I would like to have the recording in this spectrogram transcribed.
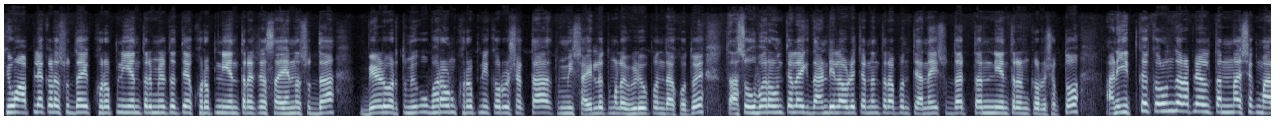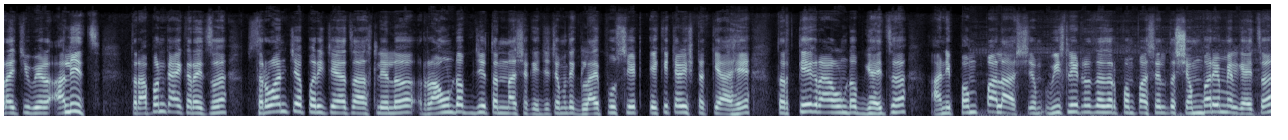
किंवा आपल्याकडे सुद्धा एक खुरपणी यंत्र मिळतं त्या खुरपणी यंत्राच्या साह्यानं सुद्धा बेडवर तुम्ही उभं राहून खुरपणी करू शकता. तुम्ही साईडला तुम्हाला व्हिडिओ पण दाखवतोय. तर असं उभं राहून त्याला एक दांडी लावल्याच्या नंतर आपण त्यांनाही सुद्धा तण नियंत्रण करू शकतो. आणि इतकं करून जर आपल्याला तणनाशक मारायची वेळ आलीच तर आपण काय करायचं? सर्वांच्या परिचयाचं असलेलं राऊंड अप जे तणनाशक आहे ज्याच्यामध्ये ग्लायफोसेट एकेचाळीस टक्के आहे तर ते राऊंड अप घ्यायचं आणि पंपाला शं वीस लिटरचा जर पंप असेल तर शंभर एम एल घ्यायचं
